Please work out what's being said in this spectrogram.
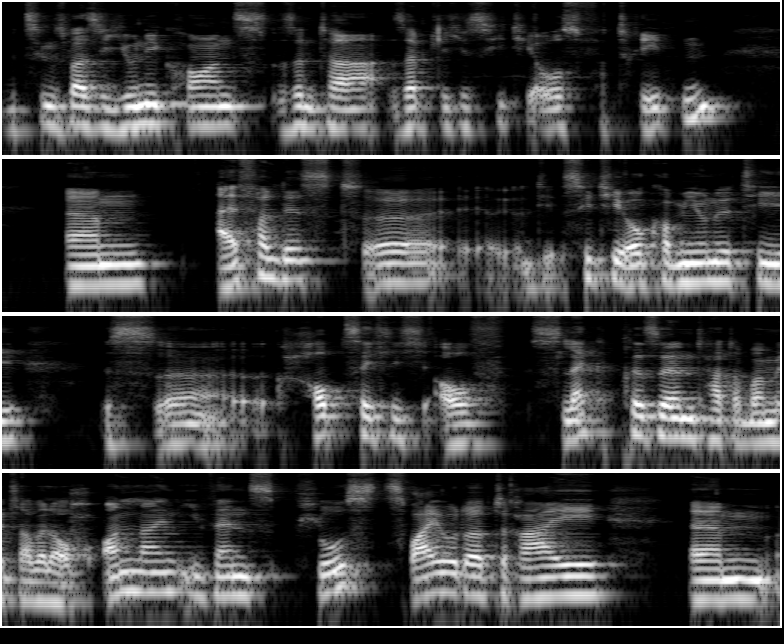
beziehungsweise Unicorns sind da sämtliche CTOs vertreten. Ähm, AlphaList, äh, die CTO-Community, ist äh, hauptsächlich auf Slack präsent, hat aber mittlerweile auch Online-Events plus zwei oder drei ähm,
